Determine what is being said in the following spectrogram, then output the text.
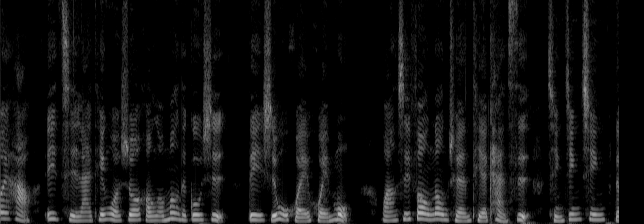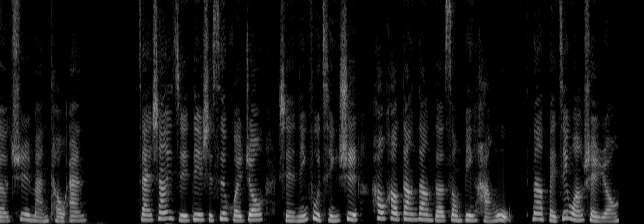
位好，一起来听我说《红楼梦》的故事。第十五回回目：王熙凤弄权铁槛寺，秦京卿得去馒头庵。在上一集第十四回中，写宁府情事浩浩荡荡的送殡行伍，那北静王水溶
